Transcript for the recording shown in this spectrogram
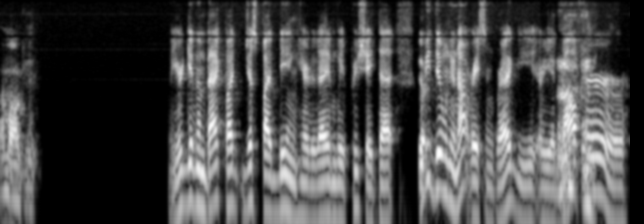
I'm all good. You're giving back by just by being here today, and we appreciate that. What do you do when you're not racing, Greg? You, are you a golfer, or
